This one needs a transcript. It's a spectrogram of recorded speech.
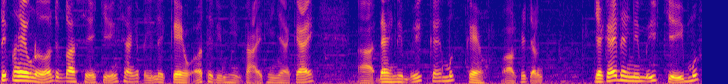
tiếp theo nữa chúng ta sẽ chuyển sang cái tỷ lệ kèo ở thời điểm hiện tại thì nhà cái à, đang niêm yết cái mức kèo ở cái trận nhà cái đang niêm yết chỉ mức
